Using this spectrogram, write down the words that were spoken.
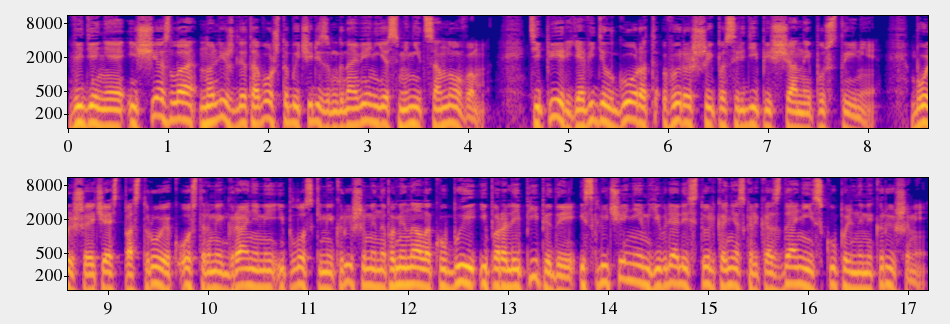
Видение исчезло, но лишь для того, чтобы через мгновение смениться новым. Теперь я видел город, выросший посреди песчаной пустыни. Большая часть построек острыми гранями и плоскими крышами напоминала кубы и параллелепипеды, исключением являлись только несколько зданий с купольными крышами.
